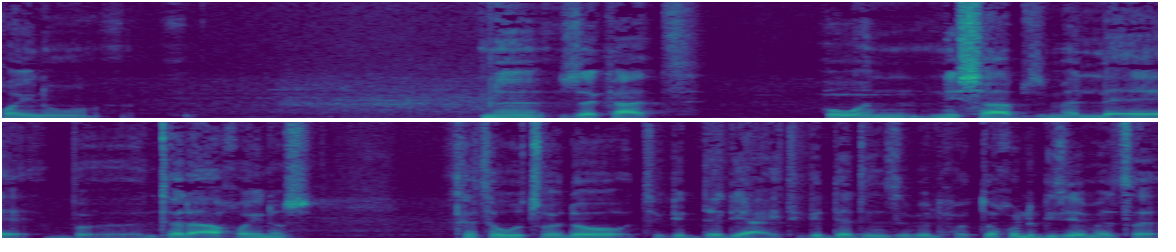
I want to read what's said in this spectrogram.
ኮይኑ ንዘካት እውን ኒሳብ ዝመለአ እንተ ደኣ ኮይኑስ ከተውፅእ ዶ ትግደድ እያ ኣይትግደድን ዝብል ሕቶ ኩሉ ግዜ መፅእ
